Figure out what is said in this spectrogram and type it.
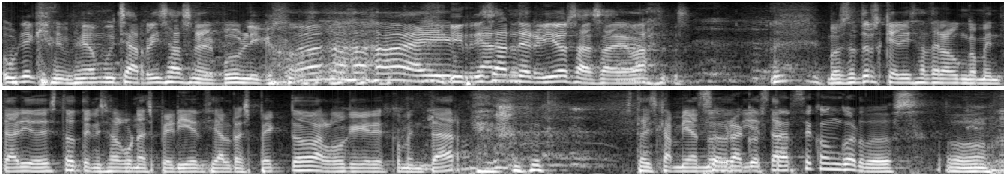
Une que veo muchas risas en el público. Ay, y risas nerviosas, además. ¿Vosotros queréis hacer algún comentario de esto? ¿Tenéis alguna experiencia al respecto? ¿Algo que queréis comentar? ¿Estáis cambiando ¿Sobre de dieta? acostarse con gordos? O-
